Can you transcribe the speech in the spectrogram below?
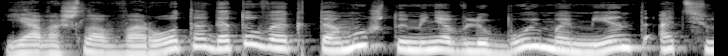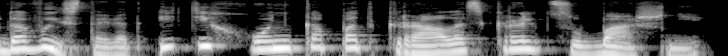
Я вошла в ворота, готовая к тому, что меня в любой момент отсюда выставят, и тихонько подкралась к крыльцу башни.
